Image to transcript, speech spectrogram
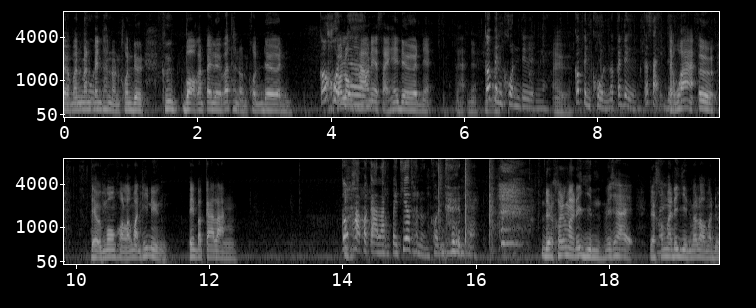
อ ก็มันมันคเป็นถนนคนเดิน คือบอกกันไปเลยว่าถนนคนเดินก็คนก็รองเดินเท้าเนี่ยใส่ให้เดินเนี่ยนะเนี่ยก็เป็นคนเดินไง เออ ก็เป็นคนแล้วก็เดินก็ใส่เดินแต่ว่าเออ เดี๋ยวงงของรางวัลที่หนึ่งเป็นปากการัง ก็พาปากการังไปเที่ยวถนนคนเดินไง เดี๋ยวเขามาได้ยินไม่ใช่ เดี๋ยวเขามาได้ยินว่าเรามาดู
